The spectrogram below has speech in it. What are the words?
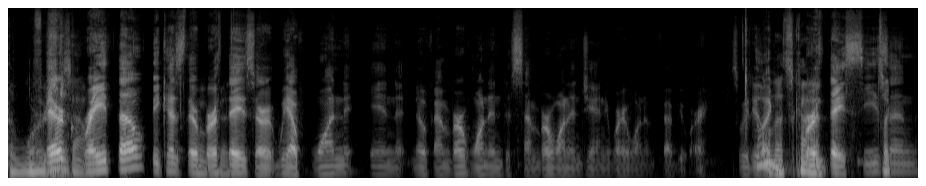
The worst. They're this out. great though because their Oh, good. birthdays are. We have one in November, one in December, one in January, one in February. So we do Oh, like that's kinda- birthday season.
